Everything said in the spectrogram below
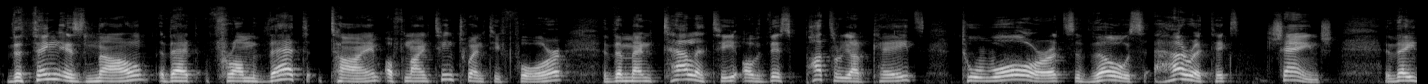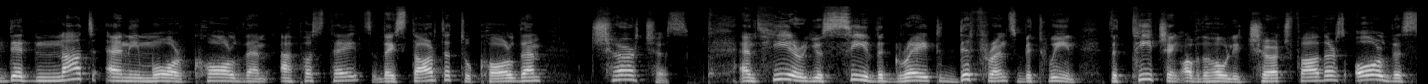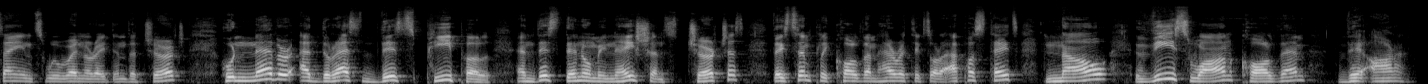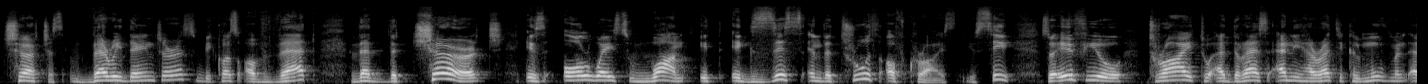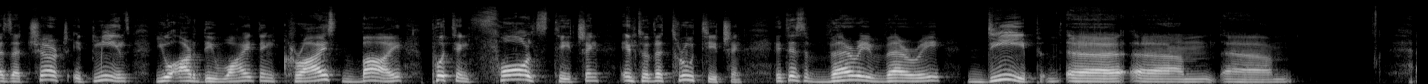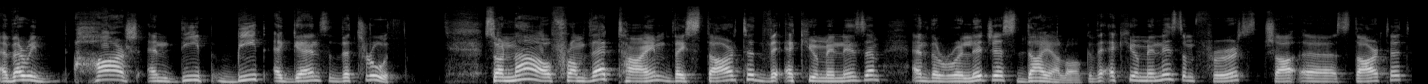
The thing is now that from that time of 1924, the mentality of these patriarchates towards those heretics changed they did not anymore call them apostates, they started to call them churches. And here you see the great difference between the teaching of the Holy Church Fathers, all the saints we venerate in the church, who never addressed these people and these denominations churches. They simply call them heretics or apostates. Now, these one call them they are churches. Very dangerous because of that, that the church is always one. It exists in the truth of Christ. You see? So if you try to address any heretical movement as a church, it means you are dividing Christ by putting false teaching into the true teaching. It is very, very deep, uh, um, um, a very harsh and deep beat against the truth. So now, from that time, they started the ecumenism and the religious dialogue. The ecumenism first uh, started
